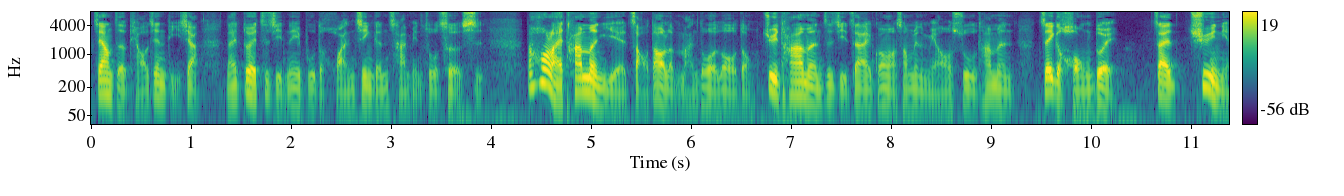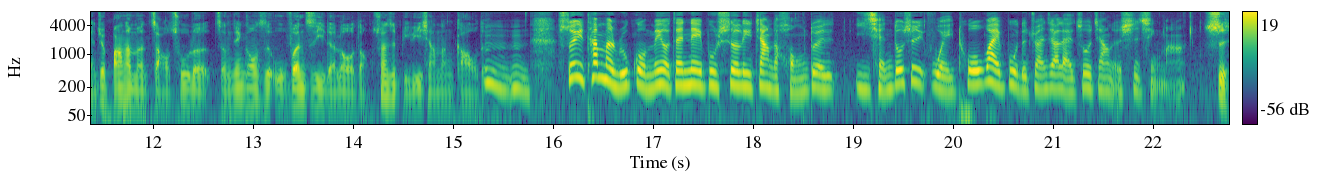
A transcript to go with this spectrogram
这样子的条件底下来对自己内部的环境跟产品做测试。那后来他们也找到了蛮多的漏洞，据他们自己在官网上面的描述，他们这个红队。在去年就帮他们找出了整间公司五分之一的漏洞，算是比例相当高的。嗯嗯，所以他们如果没有在内部设立这样的红队，以前都是委托外部的专家来做这样的事情吗？是。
